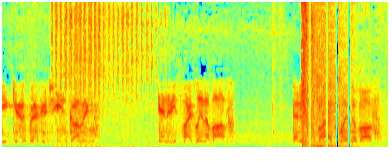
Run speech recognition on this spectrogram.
Enemy care package incoming. Enemy spy plane above. Enemy spy plane above.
